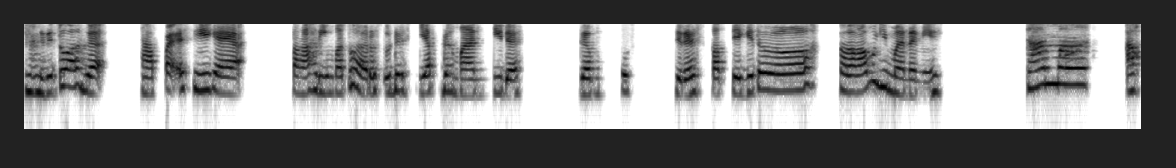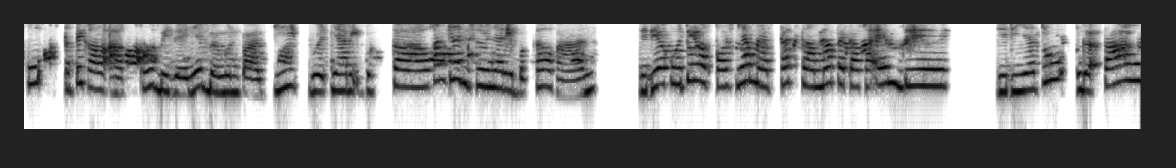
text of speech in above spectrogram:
6. Jadi tuh agak capek sih kayak setengah lima tuh harus udah siap udah mandi dah gampus dress code ya gitu loh. Kalau kamu gimana nih? Sama. Aku, tapi kalau aku bedanya bangun pagi buat nyari bekal. Kan kita disuruh nyari bekal kan. Jadi aku itu ngekosnya mepet sama PKKMB. Jadinya tuh nggak tahu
